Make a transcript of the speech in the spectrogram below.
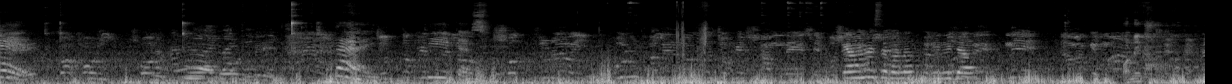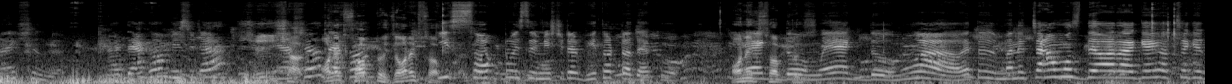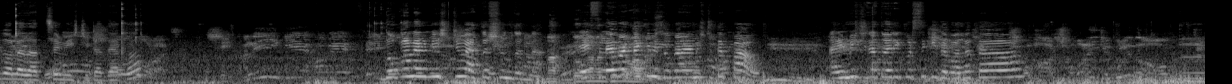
তাই ঠিক আছে। কেমন হয়েছে বলো রিভিউ দাও। অনেক সুন্দর। অনেক সুন্দর। আর দেখো মিষ্টিটা সেই স্বাদ অনেক সফট হয়েছে অনেক সফট কি সফট হয়েছে মিষ্টিটার ভিতরটা দেখো। অনেক সফট একদম একদম। ওয়াও এত মানে চামচ দেওয়ার আগেই হচ্ছে কি গলে যাচ্ছে মিষ্টিটা দেখো। দোকানের মিষ্টিও এত সুন্দর না। এই ফ্লেভারটা কি দোকানের মিষ্টিতে পাও? আর এই মিষ্টিটা তৈরি করছে কি দে বলো তো?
